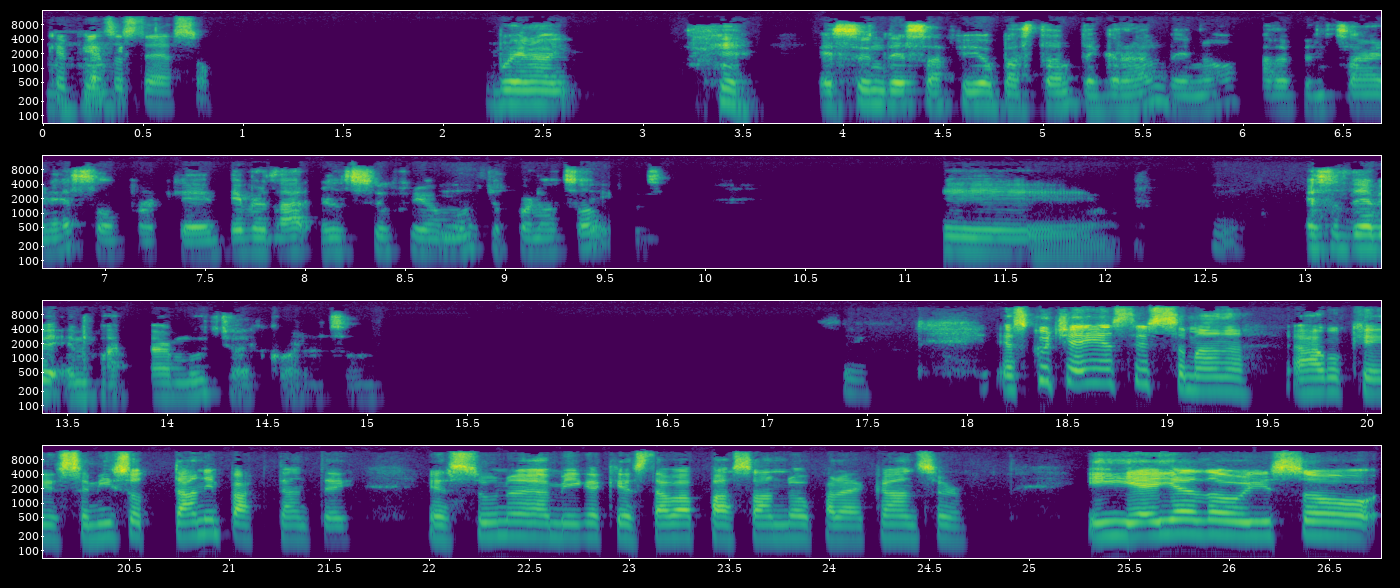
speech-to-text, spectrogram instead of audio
¿Qué piensas de eso? Bueno, es un desafío bastante grande, ¿no? Para pensar en eso, porque de verdad Él sufrió mucho por nosotros. Y eso debe impactar mucho el corazón. Escuché esta semana algo que se me hizo tan impactante. Es una amiga que estaba pasando para el cáncer y ella lo hizo,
